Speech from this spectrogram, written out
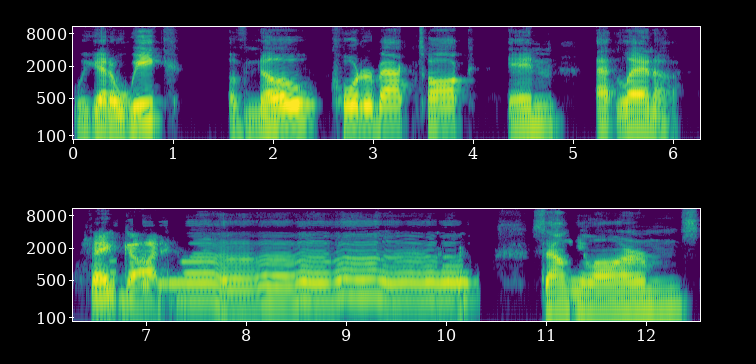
we get a week of no quarterback talk in Atlanta. Thank God. Sound the alarms.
